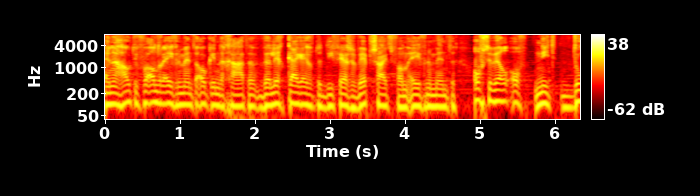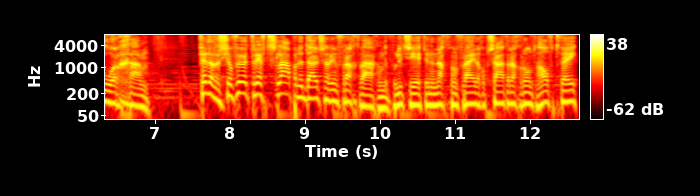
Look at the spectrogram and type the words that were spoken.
En dan houdt u voor andere evenementen ook in de gaten. Wellicht kijk even op de diverse websites van evenementen... of ze wel of niet doorgaan. Verder, de chauffeur treft slapende Duitser in vrachtwagen. De politie heeft in de nacht van vrijdag op zaterdag rond half twee...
